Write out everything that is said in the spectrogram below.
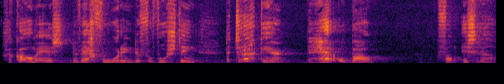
gekomen is, de wegvoering, de verwoesting, de terugkeer, de heropbouw van Israël.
